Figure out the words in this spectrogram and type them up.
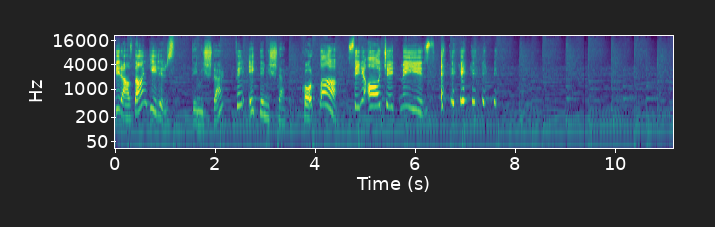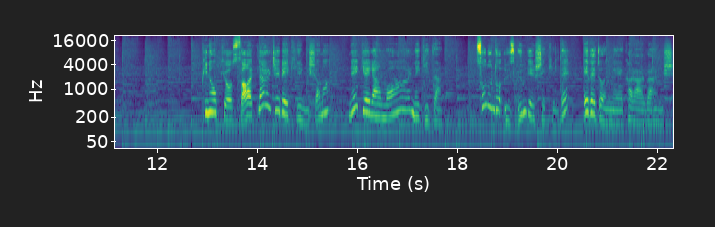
Birazdan geliriz demişler ve eklemişler. Korkma, seni ağaç etmeyiz. Pinokyo saatlerce beklemiş ama ne gelen var ne giden. Sonunda üzgün bir şekilde eve dönmeye karar vermiş.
